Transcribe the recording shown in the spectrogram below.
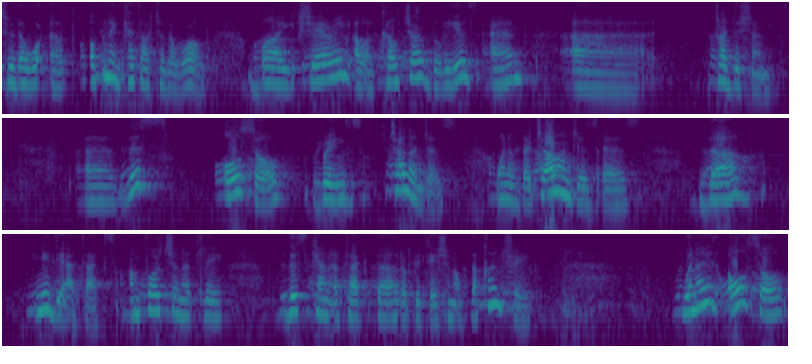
to the, opening Qatar to the world by sharing our culture, beliefs, and traditions. This also brings challenges. One of the challenges is the media attacks. Unfortunately, this can affect the reputation of the country. When I also,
